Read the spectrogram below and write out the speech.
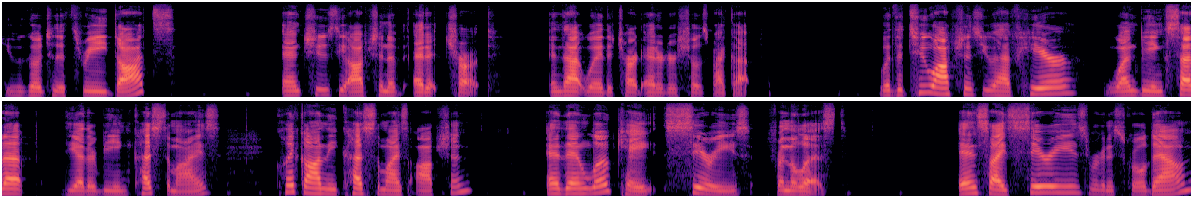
you would go to the three dots and choose the option of edit chart. And that way the chart editor shows back up. With the two options you have here, one being setup, the other being customize, click on the customize option and then locate series from the list. Inside series, we're going to scroll down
